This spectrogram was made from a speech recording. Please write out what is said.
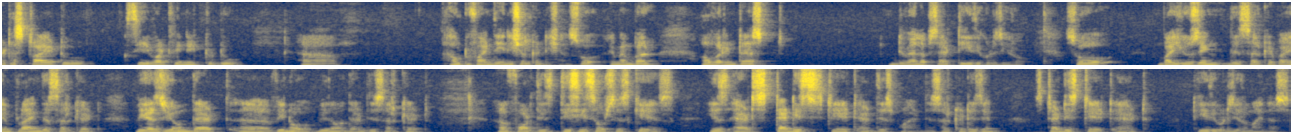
let us try to see what we need to do uh, how to find the initial condition. so remember our interest develops at t is equal to 0 so by using this circuit by implying this circuit we assume that uh, we know we know that the circuit uh, for this DC sources case is at steady state at this point. The circuit is in steady state at t is equal to 0 minus.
